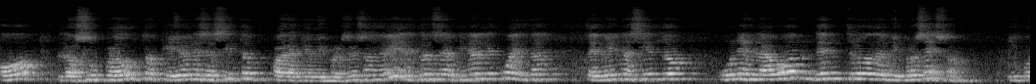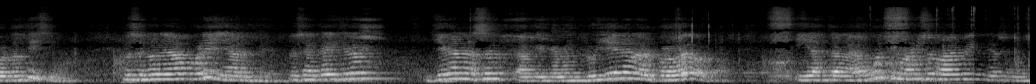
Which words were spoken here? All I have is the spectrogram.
o los subproductos que yo necesito para que mi proceso ande bien. Entonces, al final de cuentas, termina siendo un eslabón dentro de mi proceso, importantísimo. Entonces no le dan por ella antes. Entonces acá dijeron, llegan a hacer, a que, que lo incluyeran al proveedor. Y hasta las últimas hizo 9000, de hace unos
